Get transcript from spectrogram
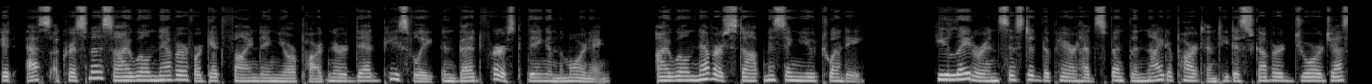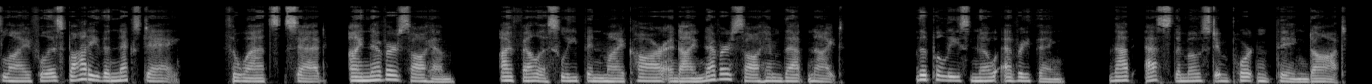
It's a Christmas I will never forget finding your partner dead peacefully in bed first thing in the morning. I will never stop missing you 20. He later insisted the pair had spent the night apart and he discovered George's lifeless body the next day. Fawaz said, I never saw him. I fell asleep in my car and I never saw him that night. The police know everything. That's the most important thing. Dot.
